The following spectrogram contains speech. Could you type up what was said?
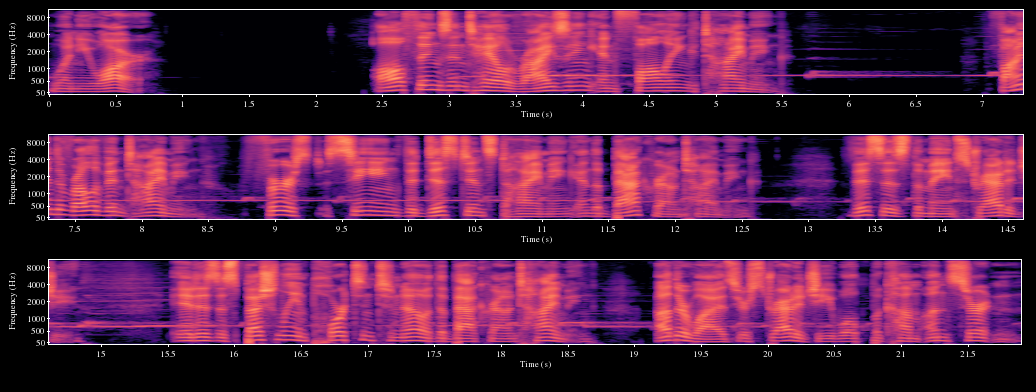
when you are. All things entail rising and falling timing. Find the relevant timing. First, seeing the distance timing and the background timing. This is the main strategy. It is especially important to know the background timing Otherwise, your strategy will become uncertain.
